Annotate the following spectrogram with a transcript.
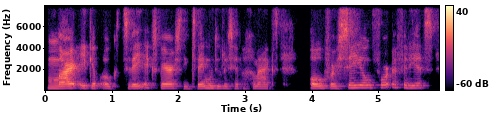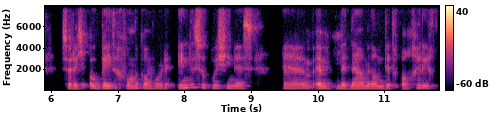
Maar ik heb ook twee experts die twee modules hebben gemaakt over SEO voor affiliates. Zodat je ook beter gevonden kan worden in de zoekmachines Ehm, en met name dan in dit geval gericht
